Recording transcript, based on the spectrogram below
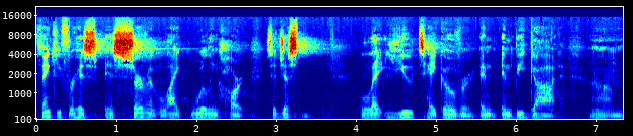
Thank you for His, his servant like, willing heart to just let you take over and, and be God. Um,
